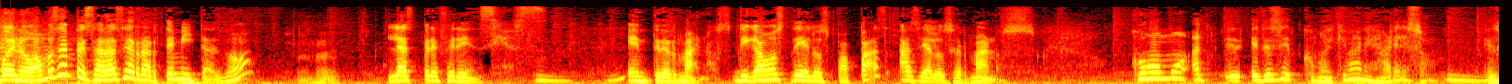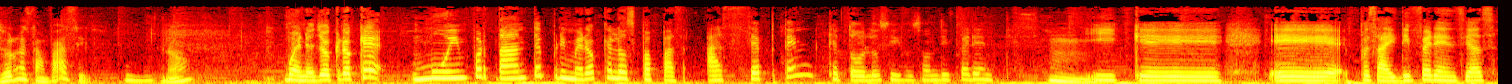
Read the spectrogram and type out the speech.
Bueno, vamos a empezar a cerrar temitas, ¿no? Las preferencias entre hermanos, digamos de los papás hacia los hermanos. ¿Cómo, es decir, cómo hay que manejar eso? Eso no es tan fácil, ¿no? Bueno, yo creo que muy importante primero que los papás acepten que todos los hijos son diferentes hmm. y que eh, pues hay diferencias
